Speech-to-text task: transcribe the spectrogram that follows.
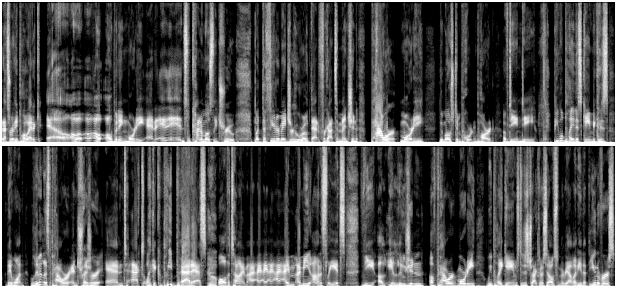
That's really poetic uh, opening, Morty, and it's kind of mostly true. But the theater major who wrote that forgot to mention power, Morty, the most important part of D&D. People play this game because they want limitless power and treasure and to act like a complete badass all the time. I I I, I mean honestly, it's the uh, illusion of power, Morty. We play games to distract ourselves from the reality that the universe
